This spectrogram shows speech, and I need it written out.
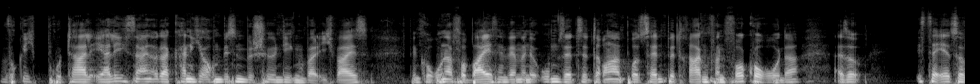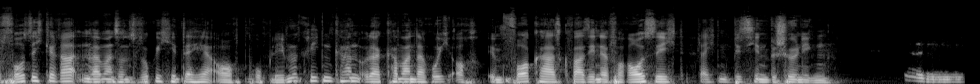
wirklich brutal ehrlich sein oder kann ich auch ein bisschen beschönigen, weil ich weiß, wenn Corona vorbei ist, dann werden meine Umsätze 300 Prozent betragen von vor Corona. Also ist da eher zur Vorsicht geraten, weil man sonst wirklich hinterher auch Probleme kriegen kann oder kann man da ruhig auch im Forecast quasi in der Voraussicht vielleicht ein bisschen beschönigen? Ähm,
